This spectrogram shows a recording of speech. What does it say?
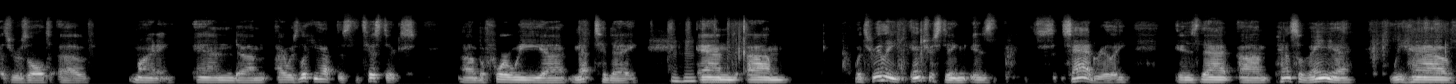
as a result of mining. And um, I was looking up the statistics uh, before we uh, met today. Mm-hmm. And um, what's really interesting is sad, really, is that um, Pennsylvania, we have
